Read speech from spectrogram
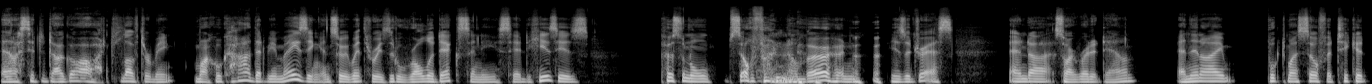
And I said to Doug, Oh, I'd love to meet Michael Card. That'd be amazing. And so we went through his little Rolodex and he said, Here's his personal cell phone number and his address. And uh, so I wrote it down. And then I booked myself a ticket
